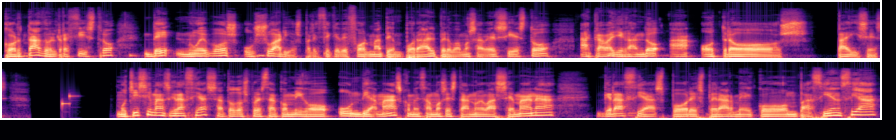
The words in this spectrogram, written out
cortado el registro de nuevos usuarios. Parece que de forma temporal, pero vamos a ver si esto acaba llegando a otros países. Muchísimas gracias a todos por estar conmigo un día más. Comenzamos esta nueva semana. Gracias por esperarme con paciencia.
